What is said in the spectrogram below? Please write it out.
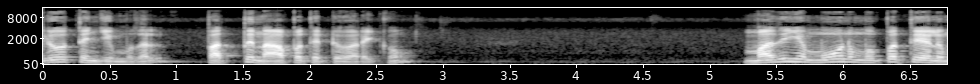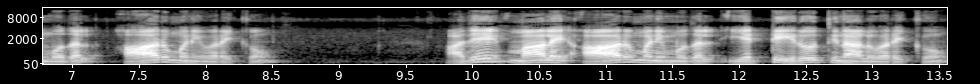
இருபத்தஞ்சி முதல் பத்து நாற்பத்தெட்டு வரைக்கும் மதியம் மூணு முப்பத்தேழு முதல் ஆறு மணி வரைக்கும் அதே மாலை ஆறு மணி முதல் எட்டு இருபத்தி நாலு வரைக்கும்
